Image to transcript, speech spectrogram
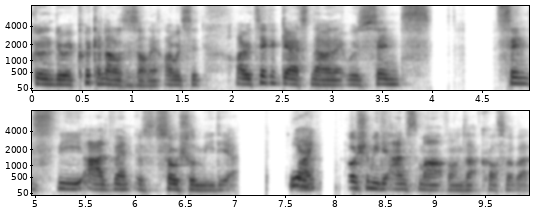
going to do a quick analysis on it. I would say I would take a guess now that it was since since the advent of social media. Yeah. Right? Social media and smartphones, that crossover.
